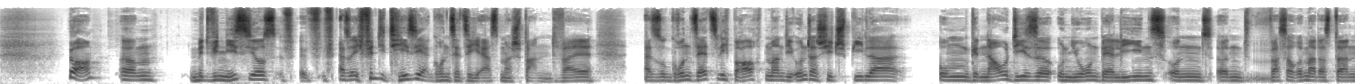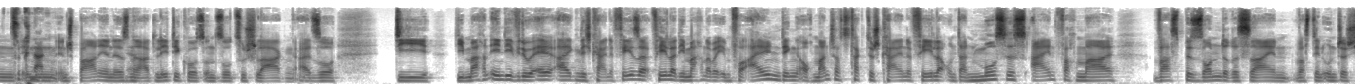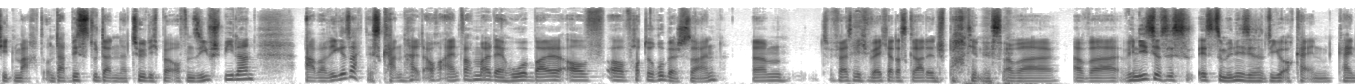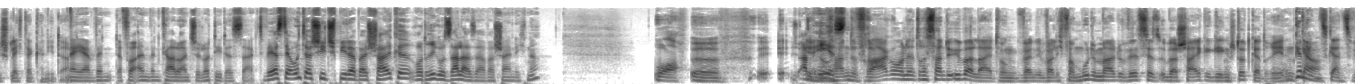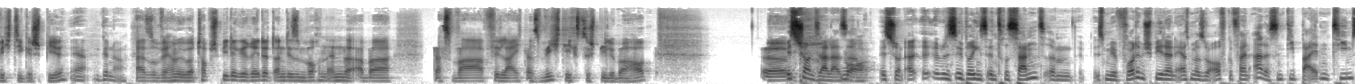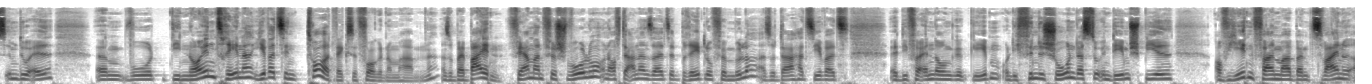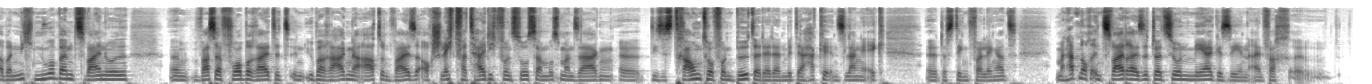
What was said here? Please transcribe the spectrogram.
Ja, ähm, mit Vinicius, also ich finde die These ja grundsätzlich erstmal spannend, weil also grundsätzlich braucht man die Unterschiedsspieler um genau diese Union Berlins und, und was auch immer das dann in, in Spanien ist, ja. eine Atleticos und so zu schlagen. Also die, die machen individuell eigentlich keine Fehler, die machen aber eben vor allen Dingen auch mannschaftstaktisch keine Fehler und dann muss es einfach mal was Besonderes sein, was den Unterschied macht. Und da bist du dann natürlich bei Offensivspielern. Aber wie gesagt, es kann halt auch einfach mal der hohe Ball auf, auf Hotte Rubesch sein. Ähm, ich weiß nicht, welcher das gerade in Spanien ist, aber, aber Vinicius ist, ist zumindest jetzt natürlich auch kein, kein schlechter Kandidat. Naja, wenn, vor allem, wenn Carlo Ancelotti das sagt. Wer ist der Unterschiedsspieler bei Schalke? Rodrigo Salazar wahrscheinlich, ne? Boah, äh, interessante ehesten. Frage und interessante Überleitung, weil, weil, ich vermute mal, du willst jetzt über Schalke gegen Stuttgart reden. Genau. Ganz, ganz wichtiges Spiel. Ja, genau. Also wir haben über Topspiele geredet an diesem Wochenende, aber das war vielleicht das wichtigste Spiel überhaupt. Ähm, ist schon Salazar. Boah. Ist schon. Äh, ist übrigens interessant, ähm, ist mir vor dem Spiel dann erstmal so aufgefallen, ah, das sind die beiden Teams im Duell, ähm, wo die neuen Trainer jeweils den Torwartwechsel vorgenommen haben. Ne? Also bei beiden. Fährmann für Schwolo und auf der anderen Seite Bredlo für Müller. Also da hat es jeweils äh, die Veränderung gegeben. Und ich finde schon, dass du in dem Spiel auf jeden Fall mal beim 2-0, aber nicht nur beim 2-0, äh, was er vorbereitet in überragender Art und Weise, auch schlecht verteidigt von Sosa, muss man sagen. Äh, dieses Traumtor von Bülter, der dann mit der Hacke ins lange Eck äh, das Ding verlängert. Man hat noch in zwei, drei Situationen mehr gesehen, einfach. Äh,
